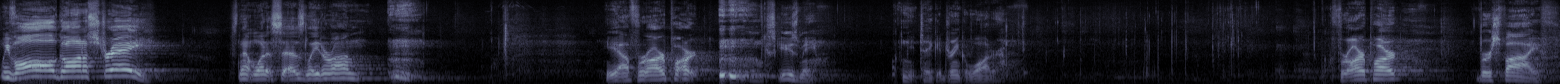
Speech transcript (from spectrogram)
we've all gone astray. Isn't that what it says later on? yeah, for our part, excuse me, let me take a drink of water. For our part, verse 5.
